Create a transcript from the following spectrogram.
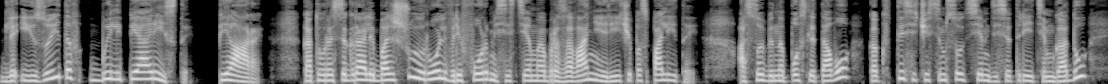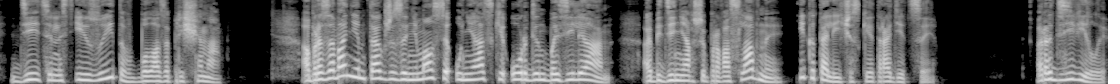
для иезуитов были пиаристы, пиары, которые сыграли большую роль в реформе системы образования Речи Посполитой, особенно после того, как в 1773 году деятельность иезуитов была запрещена. Образованием также занимался униатский орден Базилиан, объединявший православные и католические традиции. Радзивиллы,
